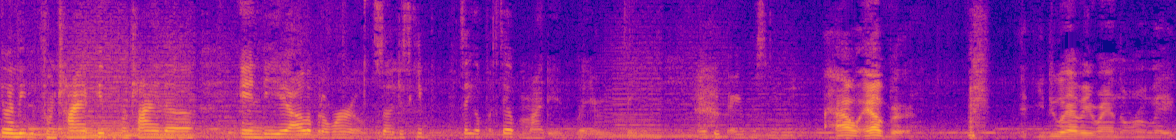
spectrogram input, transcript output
you know meet people from China, people from China, India, all over the world. So just keep stay up, stay open minded with everything, every every person you meet. However, if you do have a random roommate,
